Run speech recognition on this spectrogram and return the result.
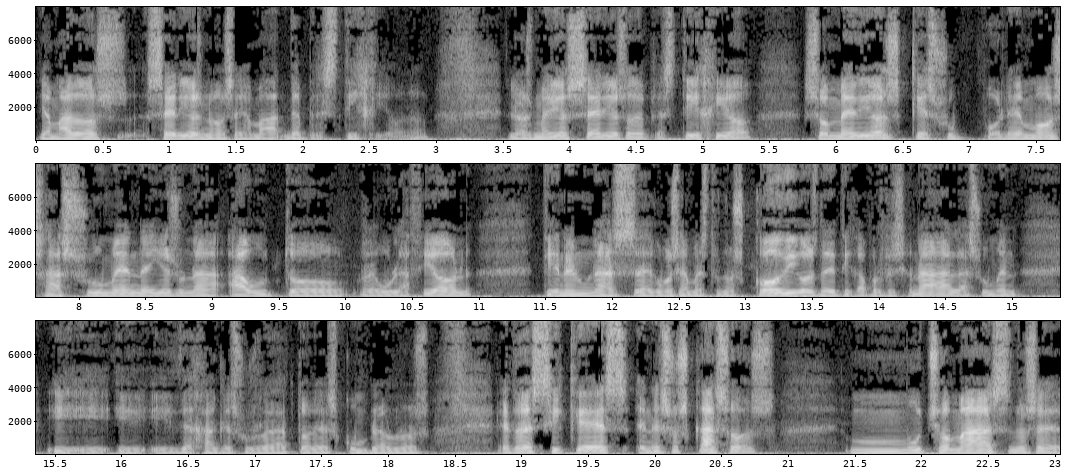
llamados serios no, se llama de prestigio, ¿no? Los medios serios o de prestigio son medios que suponemos asumen ellos una autorregulación tienen unas, eh, ¿cómo se llama esto? unos códigos de ética profesional, asumen y, y, dejan que sus redactores cumplan unos. Entonces sí que es en esos casos mucho más, no sé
